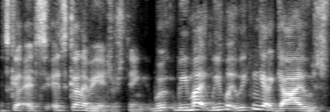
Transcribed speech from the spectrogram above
it's it's it's gonna be interesting. We, we might we we can get a guy who's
